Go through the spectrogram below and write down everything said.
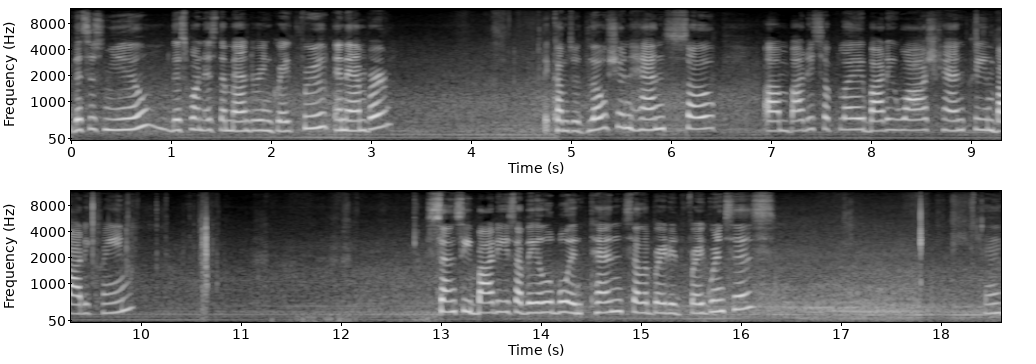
This is new. This one is the Mandarin Grapefruit and Amber. It comes with lotion, hand soap, um, body supply, body wash, hand cream, body cream. Scentsy Body is available in 10 celebrated fragrances. Okay.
